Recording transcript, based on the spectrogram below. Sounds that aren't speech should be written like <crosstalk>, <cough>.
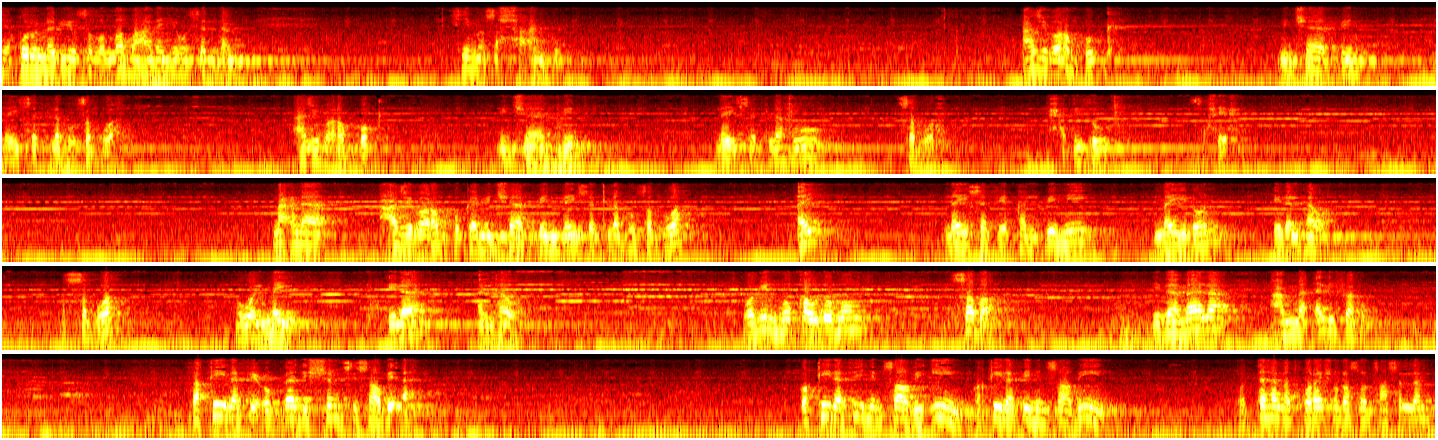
يقول النبي صلى الله عليه وسلم فيما صح عنه. عجب ربك من شاب ليست له صبوة. عجب ربك من شاب ليست له صبوة. الحديث صحيح. معنى عجب ربك من شاب ليست له صبوة أي ليس في قلبه ميل إلى الهوى. الصبوة هو الميل إلى الهوى. ومنه قولهم صبا. إذا مال عما ألفه. فقيل في عباد الشمس صابئة. وقيل فيهم صابئين. وقيل فيهم صابين. واتهمت قريش الرسول صلى الله عليه وسلم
